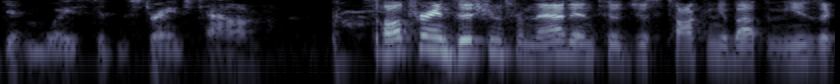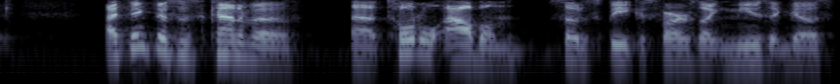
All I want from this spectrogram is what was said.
getting wasted in a strange town. so I'll transition from that into just talking about the music. I think this is kind of a, a total album, so to speak, as far as like music goes.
